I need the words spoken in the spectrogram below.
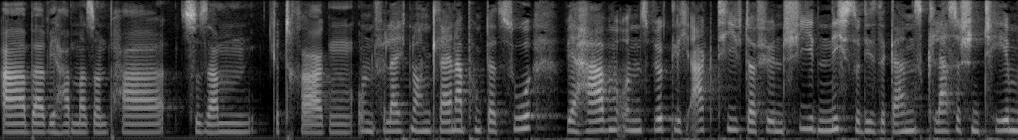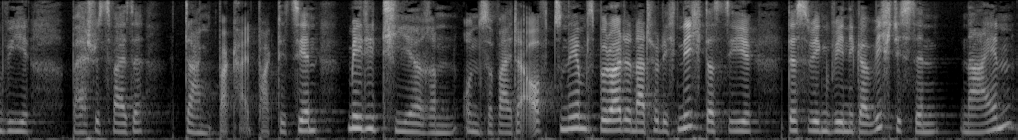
aber wir haben mal so ein paar zusammengetragen. Und vielleicht noch ein kleiner Punkt dazu. Wir haben uns wirklich aktiv dafür entschieden, nicht so diese ganz klassischen Themen wie beispielsweise Dankbarkeit praktizieren, meditieren und so weiter aufzunehmen. Das bedeutet natürlich nicht, dass sie deswegen weniger wichtig sind. Nein,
